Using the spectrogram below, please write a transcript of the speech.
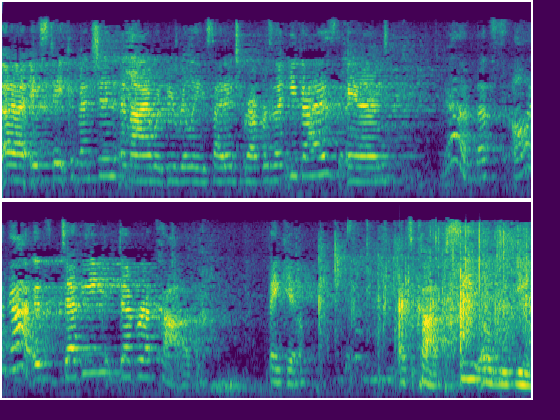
uh, a state convention, and I would be really excited to represent you guys. And yeah, that's all I got. It's Debbie Deborah Cobb. Thank you. That's Cobb, C-O-B-E. Uh,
